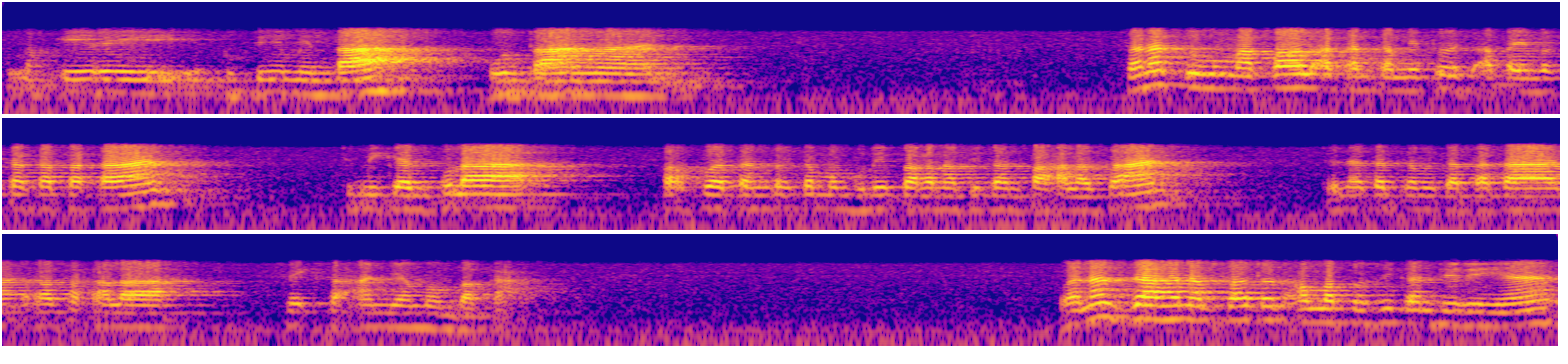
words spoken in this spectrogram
Allah kiri buktinya minta utangan Sanatu makal akan kami tulis apa yang mereka katakan. Demikian pula perbuatan mereka membunuh para nabi tanpa alasan. Dan akan kami katakan rasakanlah siksaan yang membakar. Wanazah nafsa dan Allah bersihkan dirinya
